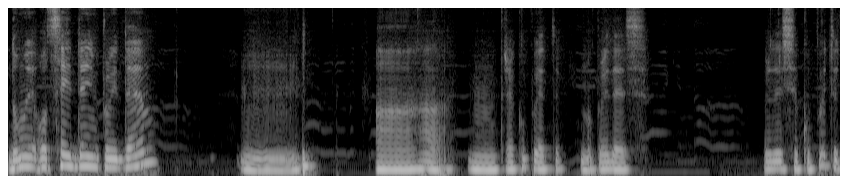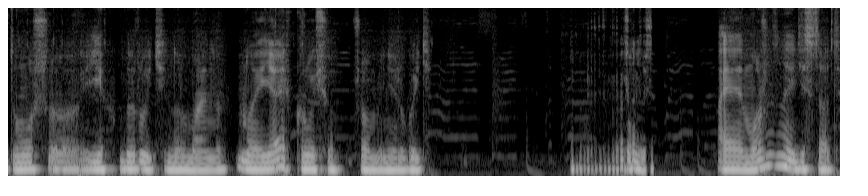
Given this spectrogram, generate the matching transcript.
Думаю, оцей день пройдемо. Ага, треба купити. Ну, прийдеться. Прийдеться купити, тому що їх беруть нормально. Ну і я їх кручу. Що мені робити? А я можу з неї дістати?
